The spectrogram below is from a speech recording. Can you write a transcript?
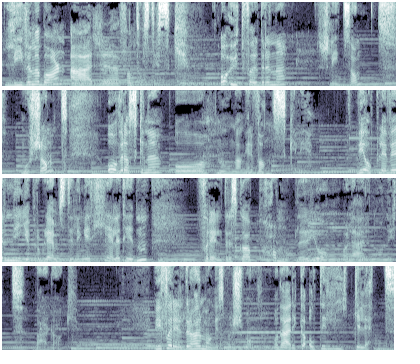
Livet med barn er eh, fantastisk. Og utfordrende, slitsomt, morsomt, overraskende og noen ganger vanskelig. Vi opplever nye problemstillinger hele tiden. Foreldreskap handler jo om å lære noe nytt hver dag. Vi foreldre har mange spørsmål, og det er ikke alltid like lett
